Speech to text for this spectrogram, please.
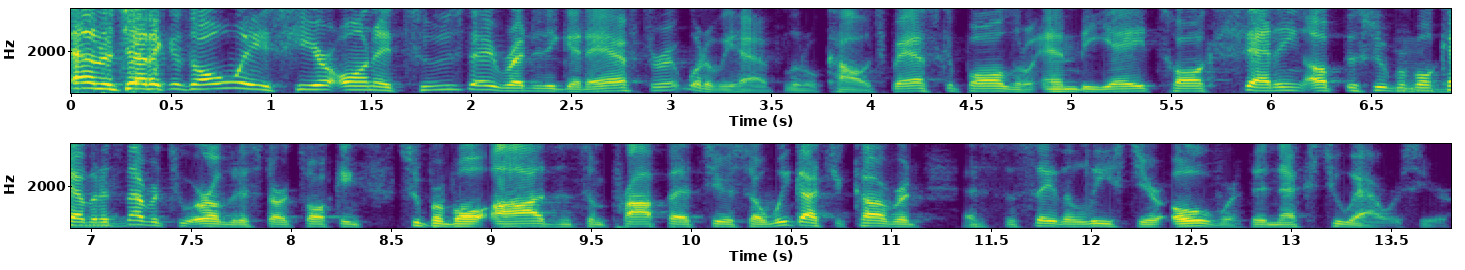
Energetic as always here on a Tuesday, ready to get after it. What do we have? Little college basketball, little NBA talk, setting up the Super Bowl. Mm-hmm. Kevin, it's never too early to start talking Super Bowl odds and some prop bets here. So we got you covered, as to say the least, here over the next two hours here.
